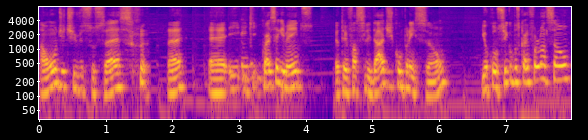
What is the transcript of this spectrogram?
Aonde tive sucesso? né? É, e, e que, quais segmentos eu tenho facilidade de compreensão e eu consigo buscar informação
